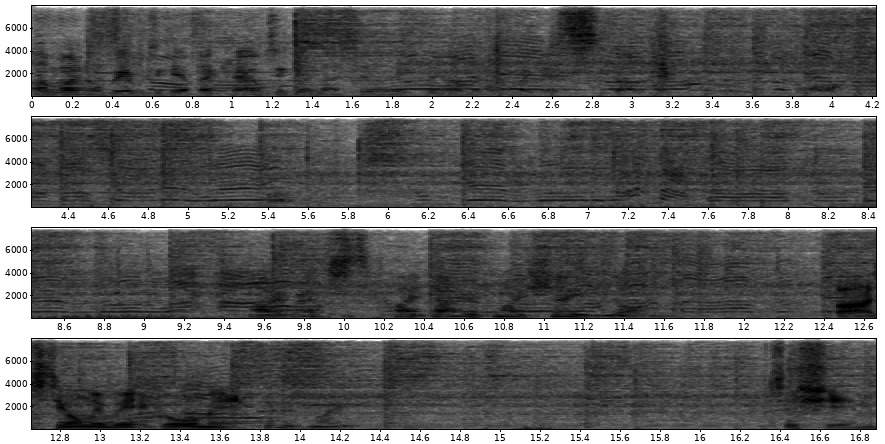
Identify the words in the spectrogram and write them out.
I might not be able to get back out again, that's the only thing. I might not get stuck. I rest, I die with my shades on. But it's the only way to go, mate. Cheers, mate. It's a shame.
